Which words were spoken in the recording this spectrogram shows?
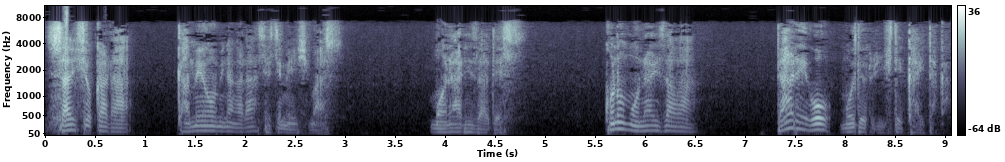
最初から画面を見ながら説明します。モナリザです。このモナリザは誰をモデルにして描いたか、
